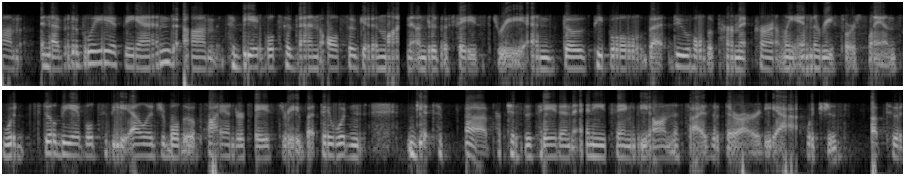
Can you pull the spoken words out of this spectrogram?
um, inevitably at the end um, to be able to then also get in line under the phase three. And those people that do hold a permit currently in the resource lands would still be able to be eligible to apply under phase three, but they wouldn't get to uh, participate in anything beyond the size that they're already at, which is up to a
